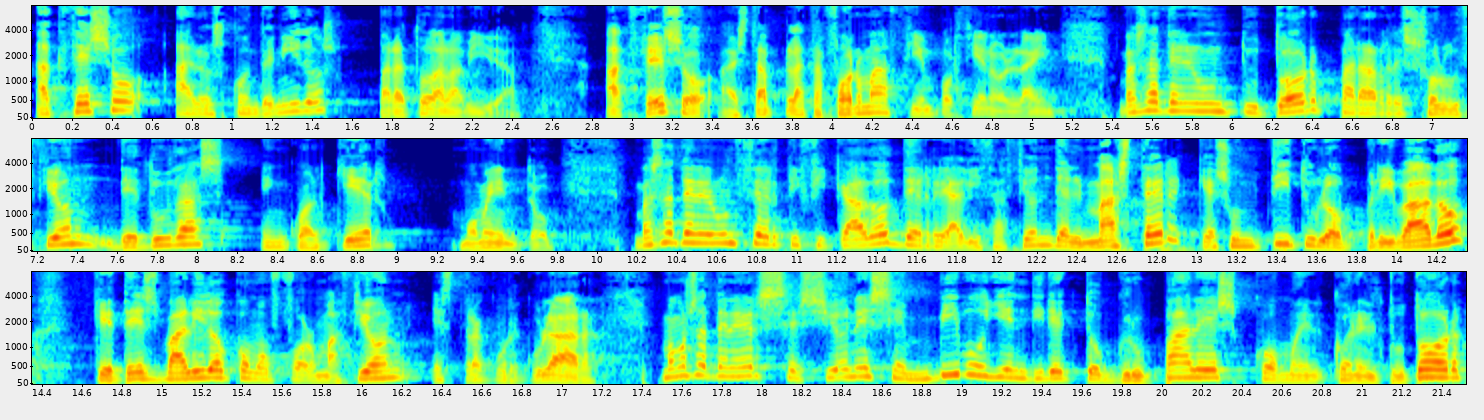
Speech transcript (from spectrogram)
Acceso a los contenidos para toda la vida. Acceso a esta plataforma 100% online. Vas a tener un tutor para resolución de dudas en cualquier momento. Vas a tener un certificado de realización del máster, que es un título privado que te es válido como formación extracurricular. Vamos a tener sesiones en vivo y en directo grupales como con el tutor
